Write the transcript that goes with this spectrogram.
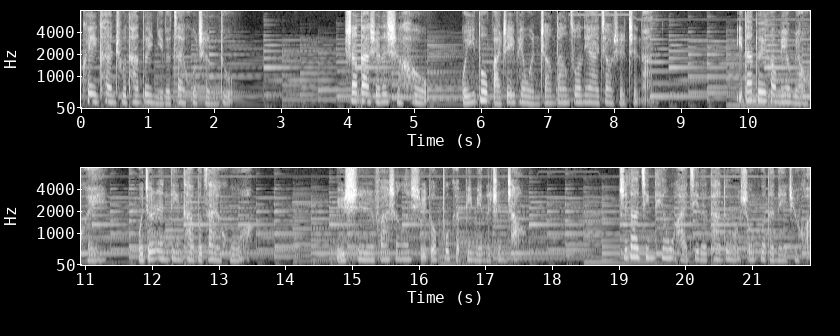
可以看出他对你的在乎程度。上大学的时候，我一度把这一篇文章当做恋爱教学指南。一旦对方没有秒回，我就认定他不在乎我，于是发生了许多不可避免的争吵。直到今天，我还记得他对我说过的那句话。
